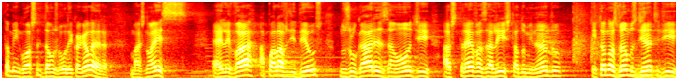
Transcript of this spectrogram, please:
também gosta de dar uns rolê com a galera. Mas não é esse. é levar a palavra de Deus nos lugares onde as trevas ali estão dominando. Então nós vamos diante de,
